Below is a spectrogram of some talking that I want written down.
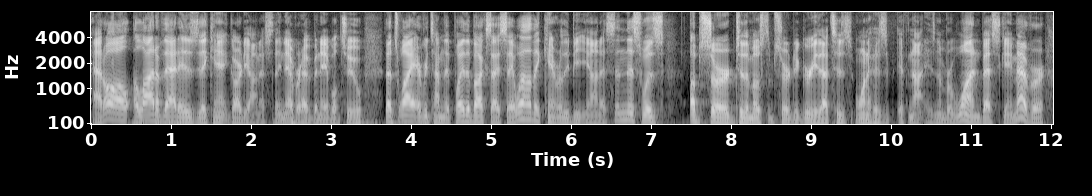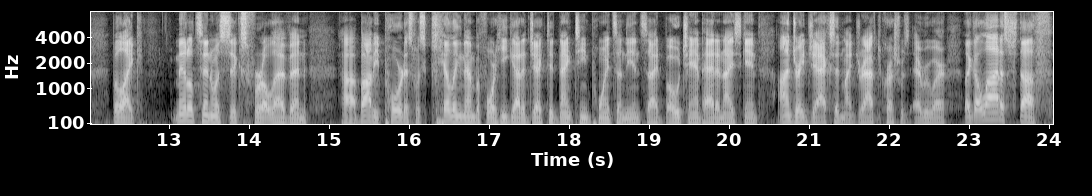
at all. A lot of that is they can't guard Giannis. They never have been able to. That's why every time they play the Bucks I say well they can't really beat Giannis. And this was absurd to the most absurd degree. That's his one of his, if not his number one best game ever. But like Middleton was six for eleven. Uh, Bobby Portis was killing them before he got ejected. 19 points on the inside. Beauchamp had a nice game. Andre Jackson, my draft crush, was everywhere. Like a lot of stuff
